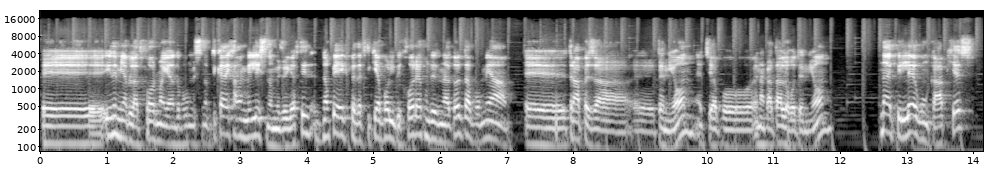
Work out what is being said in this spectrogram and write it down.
Ε, είναι μια πλατφόρμα, για να το πούμε συνοπτικά, είχαμε μιλήσει νομίζω για αυτή, την οποία οι εκπαιδευτικοί από όλη τη χώρα έχουν τη δυνατότητα από μια ε, τράπεζα ε, ταινιών, έτσι, από ένα κατάλογο ταινιών, να επιλέγουν κάποιες ε,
